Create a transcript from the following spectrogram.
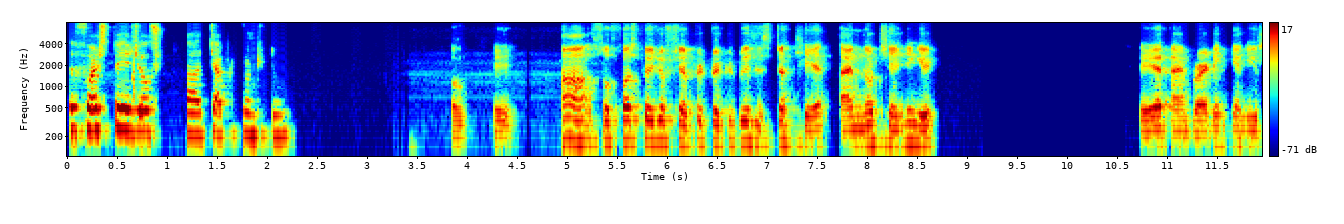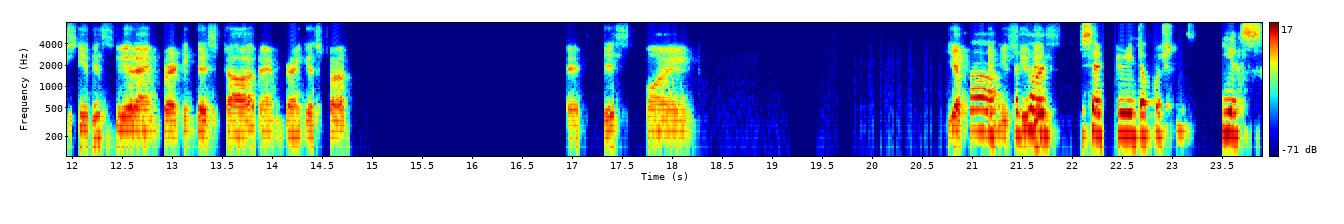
The first page of uh, chapter 22. Okay. Ah, so first page of chapter 22 is stuck here. I am not changing it. Here I am writing, can you see this? Where I am writing the star, I am drawing a star. At this point. Yep, Ah, can you see thought this? you said to read the questions. Yes.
